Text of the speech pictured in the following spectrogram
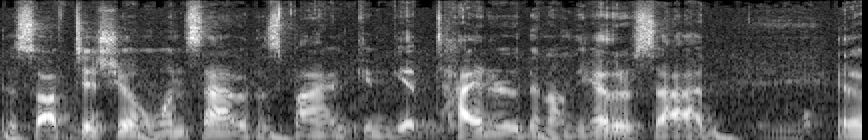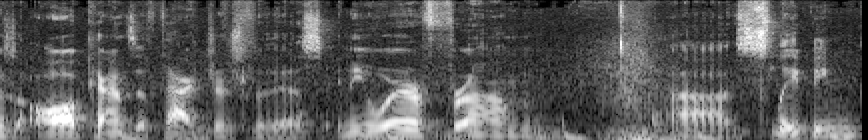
the soft tissue on one side of the spine can get tighter than on the other side. And there's all kinds of factors for this, anywhere from uh, sleeping,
